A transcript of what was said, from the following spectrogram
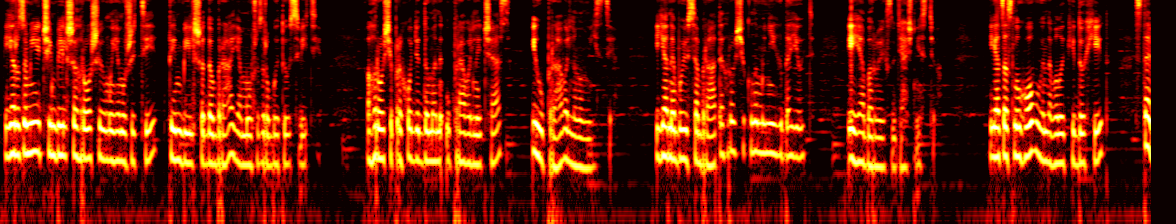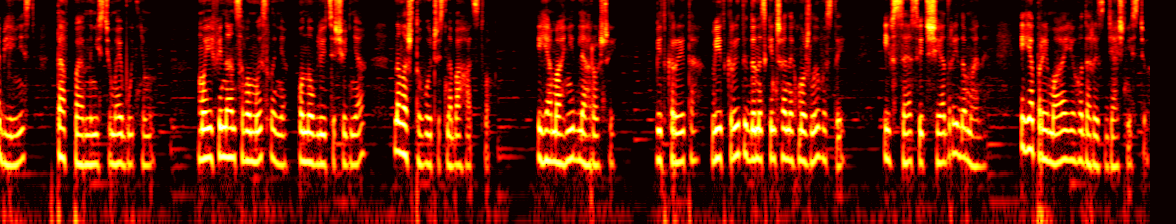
Я розумію, чим більше грошей у моєму житті, тим більше добра я можу зробити у світі. Гроші приходять до мене у правильний час і у правильному місці. Я не боюся брати гроші, коли мені їх дають, і я беру їх з вдячністю. Я заслуговую на великий дохід, стабільність та впевненість у майбутньому. Моє фінансове мислення оновлюється щодня, налаштовуючись на багатство. Я магніт для грошей, відкрита, відкритий до нескінчених можливостей, і всесвіт щедрий до мене, і я приймаю його дари з вдячністю.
